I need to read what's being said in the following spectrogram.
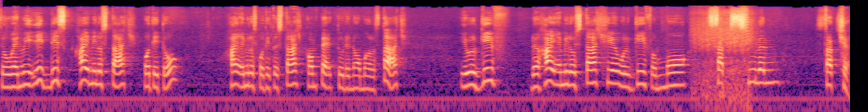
so when we eat this high amylose starch potato, high amylose potato starch compared to the normal starch, it will give the high amylose starch here will give a more succulent structure.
